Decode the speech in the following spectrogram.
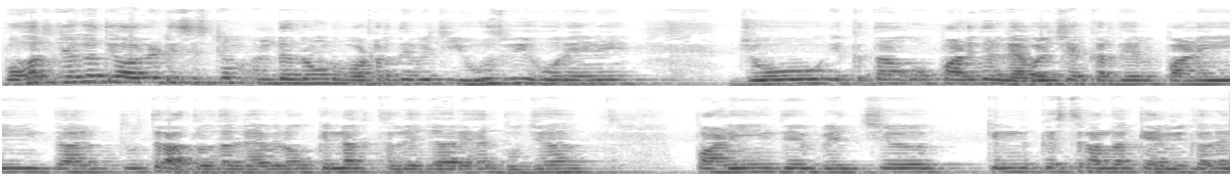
ਬਹੁਤ ਜਗ੍ਹਾ ਤੇ ਆਲਰੇਡੀ ਸਿਸਟਮ ਅੰਡਰਗਰਾਉਂਡ ਵਾਟਰ ਦੇ ਵਿੱਚ ਯੂਜ਼ ਵੀ ਹੋ ਰਹੇ ਨੇ। ਜੋ ਇੱਕ ਤਾਂ ਉਹ ਪਾਣੀ ਦਾ ਲੈਵਲ ਚੈੱਕ ਕਰਦੇ ਆ ਪਾਣੀ ਦਾ, ਜੋ ਧਰਾਤਲ ਦਾ ਲੈਵਲ ਉਹ ਕਿੰਨਾ ਕੁ ਥੱਲੇ ਜਾ ਰਿਹਾ। ਦੂਜਾ, ਪਾਣੀ ਦੇ ਵਿੱਚ ਕਿੰਨ, ਕਿਸ ਤਰ੍ਹਾਂ ਦਾ ਕੈਮੀਕਲ ਹੈ,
